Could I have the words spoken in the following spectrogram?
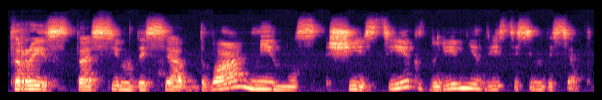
372 мінус 6х дорівнює 270.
